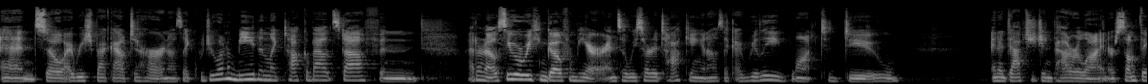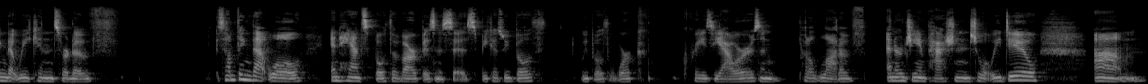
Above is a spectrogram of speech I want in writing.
and so I reached back out to her and I was like, "Would you want to meet and like talk about stuff and I don't know, see where we can go from here?" And so we started talking, and I was like, "I really want to do an adaptogen powder line or something that we can sort of something that will enhance both of our businesses because we both we both work crazy hours and put a lot of energy and passion into what we do. Um,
